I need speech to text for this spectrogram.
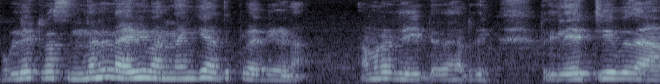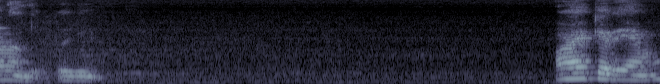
പുള്ളി ഡ്രസ് ഇന്നലെ ലൈവിൽ വന്നെങ്കിൽ അത് പ്രവീണ. നമ്മുടെ റിലേറ്റീവ് ആണത് പ്രവീൺ. മായക്കറിയാമോ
